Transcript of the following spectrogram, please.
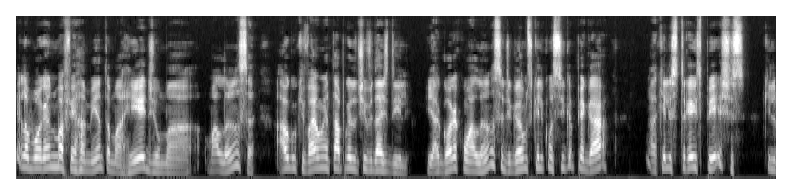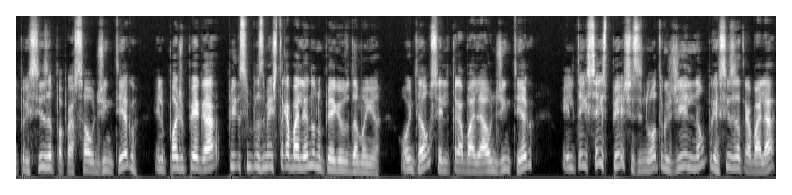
elaborando uma ferramenta, uma rede, uma, uma lança, algo que vai aumentar a produtividade dele. E agora com a lança, digamos que ele consiga pegar aqueles três peixes que ele precisa para passar o dia inteiro, ele pode pegar simplesmente trabalhando no período da manhã. Ou então, se ele trabalhar o dia inteiro, ele tem seis peixes e no outro dia ele não precisa trabalhar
